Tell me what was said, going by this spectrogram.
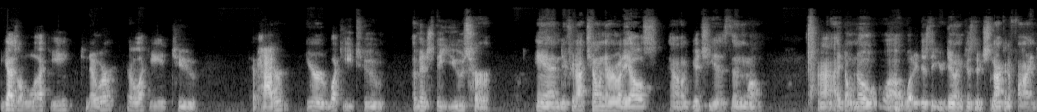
you guys are lucky to know her. You're lucky to have had her. You're lucky to eventually use her. And if you're not telling everybody else how good she is then well uh, I don't know uh, what it is that you're doing because they're just not going to find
